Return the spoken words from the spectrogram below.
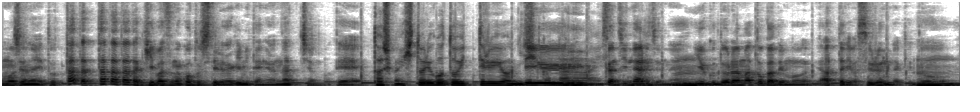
ものじゃないと、ただただただ奇抜なことしてるだけみたいにはなっちゃうので、確かに独り言言ってるようってにしかならないいう感じになるじゃない、うん。よくドラマとかでもあったりはするんだけど、うん。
